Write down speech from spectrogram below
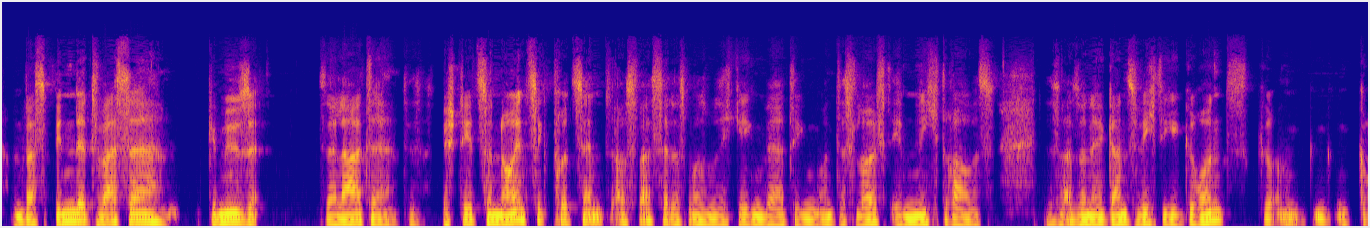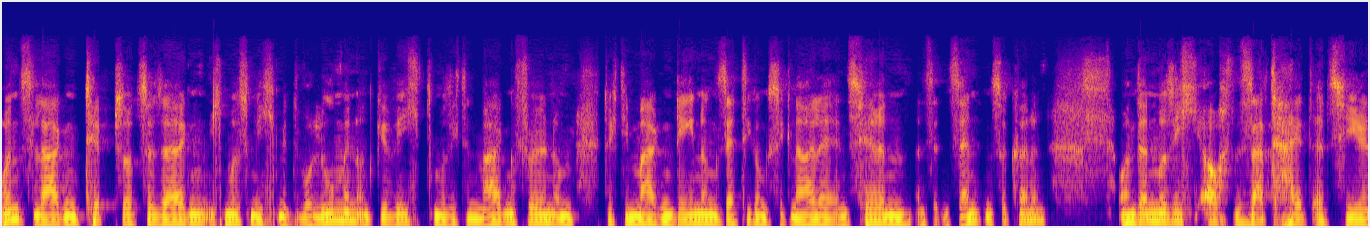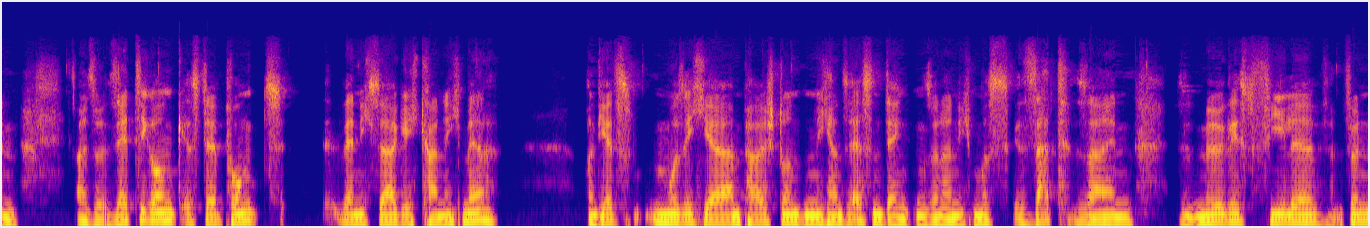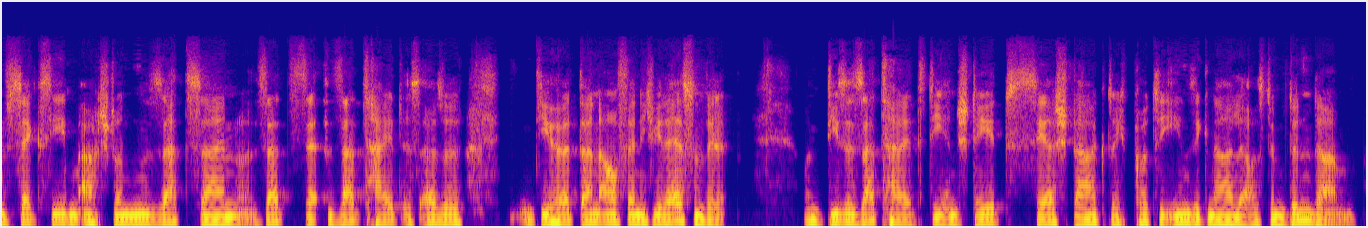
Und was bindet Wasser? Gemüse. Salate. Das besteht zu 90 Prozent aus Wasser, das muss man sich gegenwärtigen. Und das läuft eben nicht raus. Das ist also eine ganz wichtige Grund, Grundlagentipp sozusagen. Ich muss mich mit Volumen und Gewicht, muss ich den Magen füllen, um durch die Magendehnung Sättigungssignale ins Hirn senden zu können. Und dann muss ich auch Sattheit erzielen. Also Sättigung ist der Punkt, wenn ich sage, ich kann nicht mehr, und jetzt muss ich ja ein paar Stunden nicht ans Essen denken, sondern ich muss satt sein, möglichst viele, fünf, sechs, sieben, acht Stunden satt sein. Satt, Sattheit ist also, die hört dann auf, wenn ich wieder essen will. Und diese Sattheit, die entsteht sehr stark durch Proteinsignale aus dem Dünndarm.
